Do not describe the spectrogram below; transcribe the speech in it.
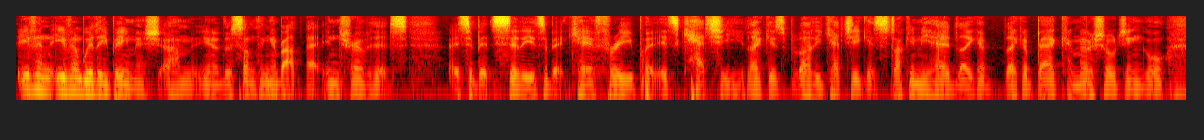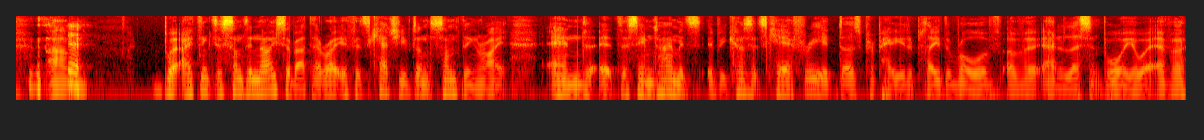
even even Willy Beamish um, you know there's something about that intro that's it's a bit silly it's a bit carefree but it's catchy like it's bloody catchy it gets stuck in my head like a like a bad commercial jingle um, but I think there's something nice about that, right? If it's catchy, you've done something right, and at the same time, it's it, because it's carefree. It does prepare you to play the role of, of an adolescent boy or whatever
